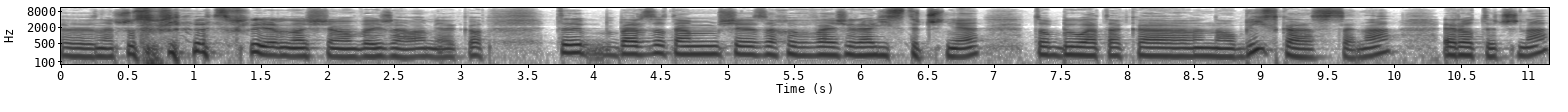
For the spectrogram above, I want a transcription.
e, znaczy z, z przyjemnością obejrzałam jako ty bardzo tam się zachowywałeś realistycznie. To była taka no, bliska scena, erotyczna.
